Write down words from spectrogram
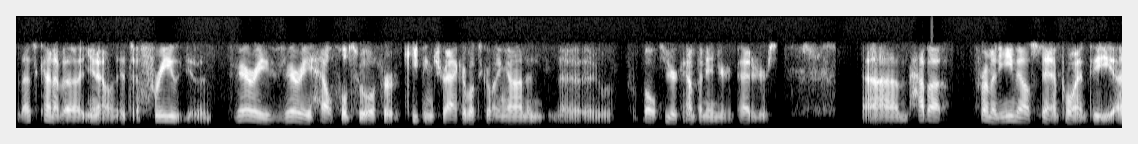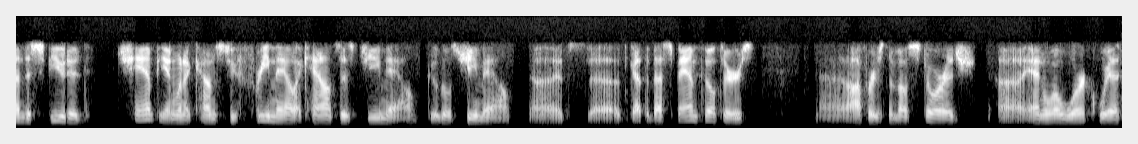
So that's kind of a you know it's a free, very very helpful tool for keeping track of what's going on in, uh, for both your company and your competitors. Um, how about from an email standpoint, the undisputed champion when it comes to free mail accounts is Gmail, Google's Gmail. Uh, it's uh, got the best spam filters, offers the most storage, uh, and will work with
